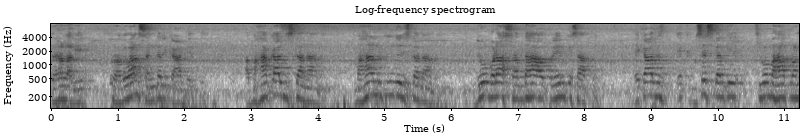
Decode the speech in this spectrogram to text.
ग्रह लगे तो भगवान शंकर ही काट देते हैं। अब महाकाल जिसका नाम है, महामृत्युंजय जिसका नाम है, जो बड़ा श्रद्धा और प्रेम के साथ में एकादश एक विशेष करके शिव महापुराण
